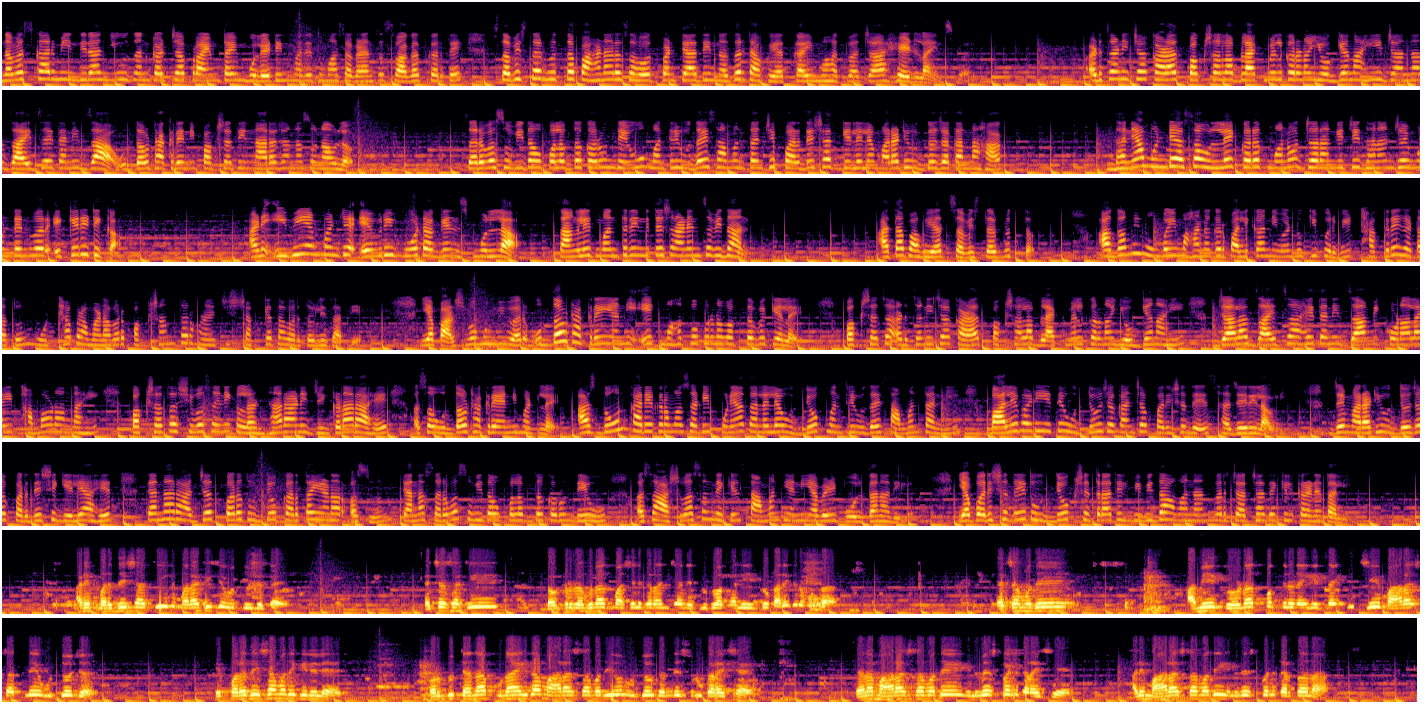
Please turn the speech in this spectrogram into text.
नमस्कार मी इंदिरा न्यूज अनकटच्या प्राईम टाईम बुलेटिनमध्ये तुम्हा सगळ्यांचं स्वागत करते. सविस्तर वृत्त पाहणारच आहोत पण त्याआधी नजर टाकूयात काही महत्त्वाच्या हेडलाईन्सवर अडचणीच्या काळात पक्षाला ब्लॅकमेल करणं योग्य नाही ज्यांना जायचंय त्यांनी जा उद्धव ठाकरेंनी पक्षातील नाराजांना सुनावलं. सर्व सुविधा उपलब्ध करून देऊ मंत्री उदय सामंतांची परदेशात गेलेल्या मराठी उद्योजकांना हाक. धन्या मुंडे असा उल्लेख करत मनोज जरांगीची धनंजय मुंडेंवर एकेरी टीका. आणि ईव्हीएम म्हणजे एव्हरी वोट अगेन्स्ट मुल्ला सांगलीत मंत्री नितेश राणेंचं विधान. आता पाहूयात सविस्तर वृत्त. आगामी मुंबई महानगरपालिका निवडणुकीपूर्वी ठाकरे गटातून मोठ्या प्रमाणावर पक्षांतर होण्याची शक्यता वर्तवली जाते या पार्श्वभूमीवर उद्धव ठाकरे यांनी एक महत्त्वपूर्ण वक्तव्य केलंय. पक्षाच्या अडचणीच्या काळात पक्षाला ब्लॅकमेल करणं योग्य नाही. ज्याला जायचं आहे त्यांनी जा मी कोणालाही थांबवणार नाही. पक्षाचा शिवसैनिक लढणारा आणि जिंकणारा आहे असं उद्धव ठाकरे यांनी म्हटलंय. आज दोन कार्यक्रमासाठी पुण्यात आलेल्या उद्योग मंत्री उदय सामंतांनी बालेवाडी येथे उद्योजकांच्या परिषदेस हजेरी लावली. जे मराठी उद्योजक परदेशी गेले आहेत त्यांना राज्यात परत उद्योग करता येणार असून त्यांना सर्व सुविधा उपलब्ध करून देऊ असं आश्वासन देखील सामंत यांनी यावेळी बोलताना दिलं. या परिषदेत उद्योग क्षेत्रातील विविध आव्हानांवर चर्चा देखील करण्यात आली. आणि परदेशातील मराठी जे उद्योजक आहे त्याच्यासाठी डॉक्टर रघुनाथ माशेलकरांच्या नेतृत्वाखाली जो कार्यक्रम होता. त्याच्यामध्ये आम्ही एक धोरणात्मक निर्णय घेतला की जे महाराष्ट्रातले उद्योजक हे परदेशामध्ये गेलेले आहेत परंतु त्यांना पुन्हा एकदा महाराष्ट्रामध्ये येऊन उद्योगधंदे सुरू करायचे आहेत. त्यांना महाराष्ट्रामध्ये इन्व्हेस्टमेंट करायची आहे. आणि महाराष्ट्रामध्ये इन्व्हेस्टमेंट करताना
